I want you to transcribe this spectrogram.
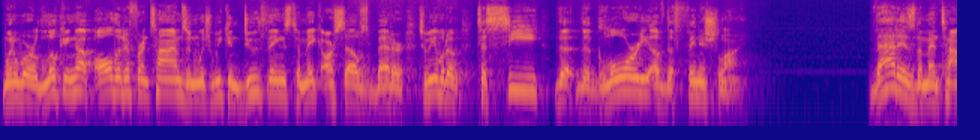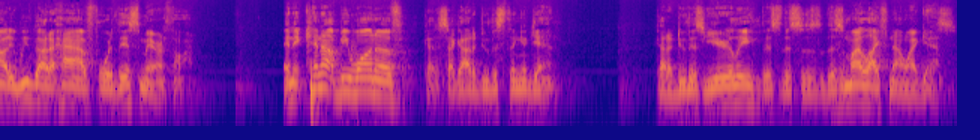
When we're looking up all the different times in which we can do things to make ourselves better, to be able to, to see the, the glory of the finish line. That is the mentality we've got to have for this marathon. And it cannot be one of, guys, I got to do this thing again. Got to do this yearly. This, this, is, this is my life now, I guess.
